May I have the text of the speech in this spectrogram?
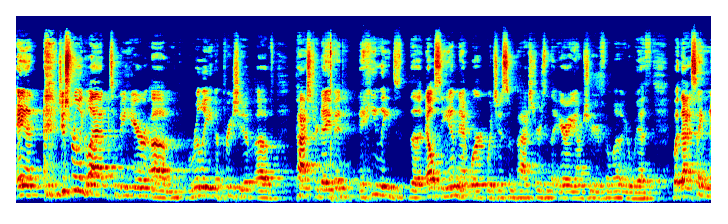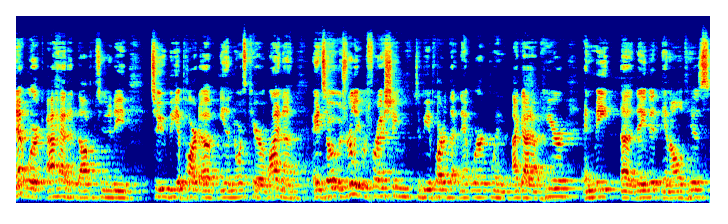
And just really glad to be here. Um, really appreciative of Pastor David. He leads the LCN network, which is some pastors in the area I'm sure you're familiar with. But that same network, I had the opportunity to be a part of in North Carolina. And so it was really refreshing to be a part of that network when I got out here and meet uh, David and all of his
